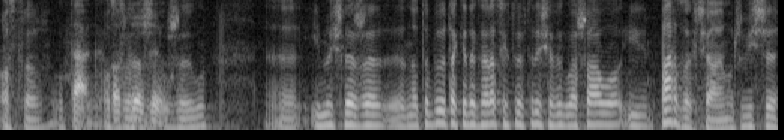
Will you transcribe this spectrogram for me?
ostro, Tak, ostro żył. E, I myślę, że e, no, to były takie deklaracje, które wtedy się wygłaszało i bardzo chciałem oczywiście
